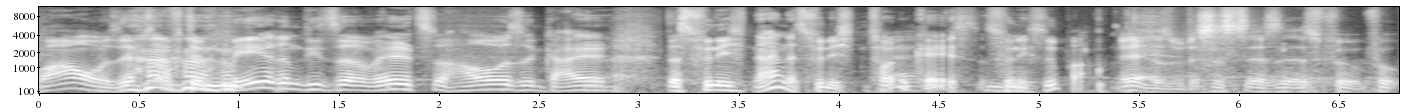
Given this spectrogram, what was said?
wow, selbst auf den Meeren dieser Welt zu Hause, geil. Das finde ich, nein, das finde ich einen tollen Case, das finde ich super. Ja, also das ist, das ist für, für,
